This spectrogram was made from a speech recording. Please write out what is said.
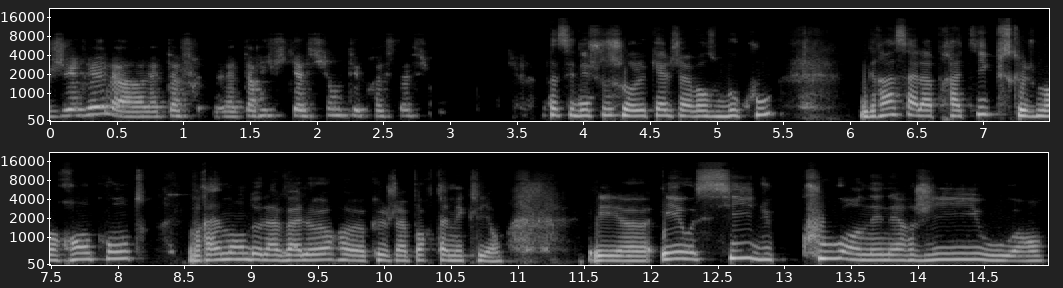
gérer la, la, tarification de tes prestations? Ça, c'est des choses sur lesquelles j'avance beaucoup grâce à la pratique, puisque je me rends compte vraiment de la valeur euh, que j'apporte à mes clients. Et, euh, et, aussi du coût en énergie ou en,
